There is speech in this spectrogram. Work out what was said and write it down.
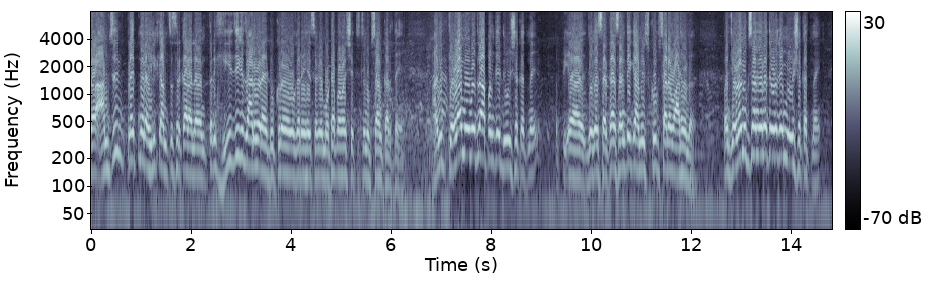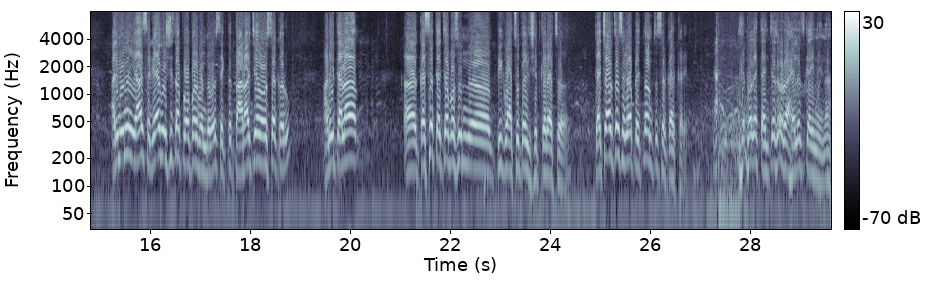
तर आमचे प्रयत्न राहील की आमचं सरकार आल्यानंतर ही जी जानवर आहे डुकरं वगैरे हे सगळे मोठ्या प्रमाणात शेतीचं नुकसान करते. आणि तेवढा मोबदला आपण काही देऊ शकत नाही. पी- जे काही सरकार सांगते की आम्ही खूप सारं वाढवलं पण जेवढं नुकसान झालं तेवढं काही मिळू शकत नाही. आणि म्हणून या सगळ्या गोष्टीचा प्रॉपर बंदोबस्त एक तर ताराची व्यवस्था करू आणि त्याला कसं त्याच्यापासून पीक वाचवता येईल शेतकऱ्याचं? त्याच्यावरचा सगळा प्रयत्न आमचं सरकार करेल. हे बघा त्यांच्याजवळ राहिलंच काही नाही ना.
